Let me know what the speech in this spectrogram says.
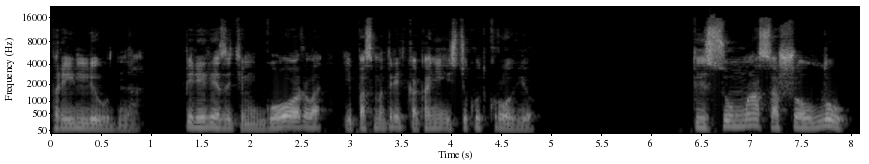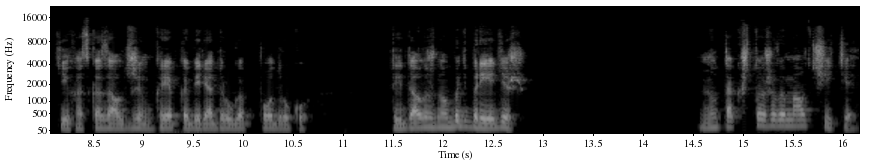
прилюдно, перерезать им горло и посмотреть, как они истекут кровью, «Ты с ума сошел, Лу!» – тихо сказал Джим, крепко беря друга под руку. «Ты, должно быть, бредишь!» «Ну так что же вы молчите?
